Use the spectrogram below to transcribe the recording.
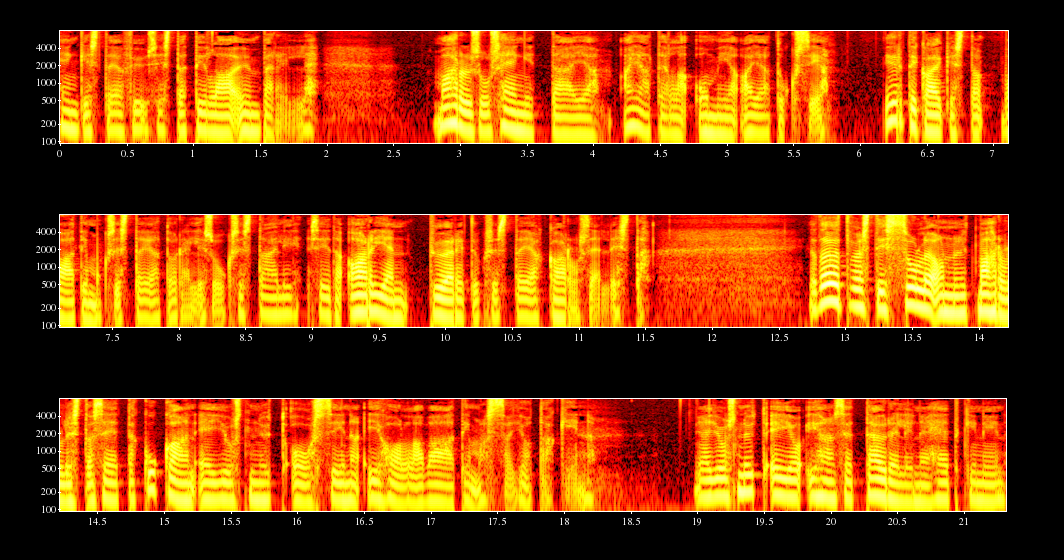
henkistä ja fyysistä tilaa ympärille. Mahdollisuus hengittää ja ajatella omia ajatuksia. Irti kaikista vaatimuksista ja todellisuuksista, eli siitä arjen pyörityksestä ja karusellista. Ja toivottavasti sulle on nyt mahdollista se, että kukaan ei just nyt ole siinä iholla vaatimassa jotakin. Ja jos nyt ei ole ihan se täydellinen hetki, niin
